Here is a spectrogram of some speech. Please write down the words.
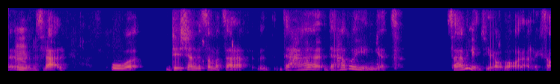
Eh, mm. Sådär. Och det kändes som att så här, det, här, det här var ju inget, så här vill inte jag vara. Liksom.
